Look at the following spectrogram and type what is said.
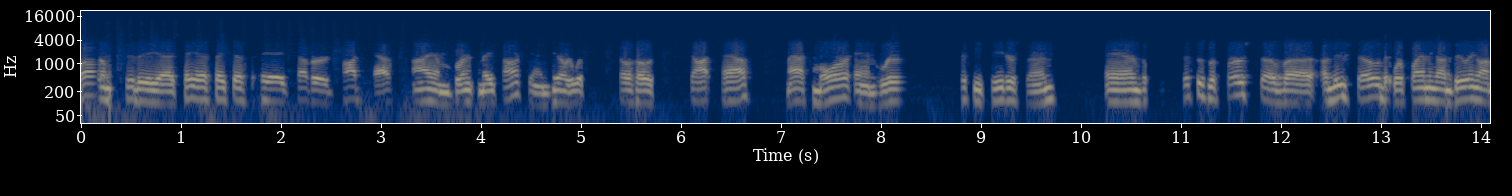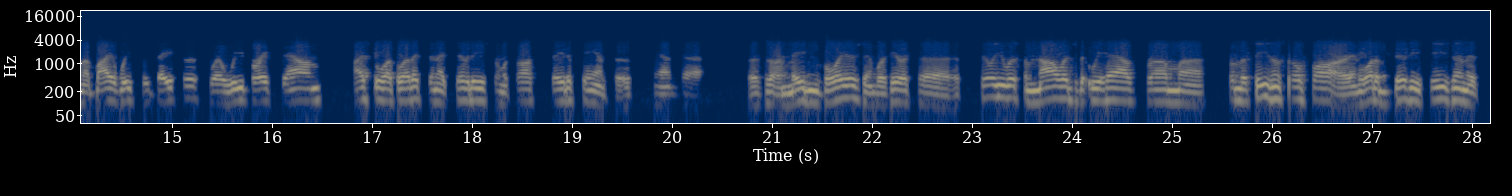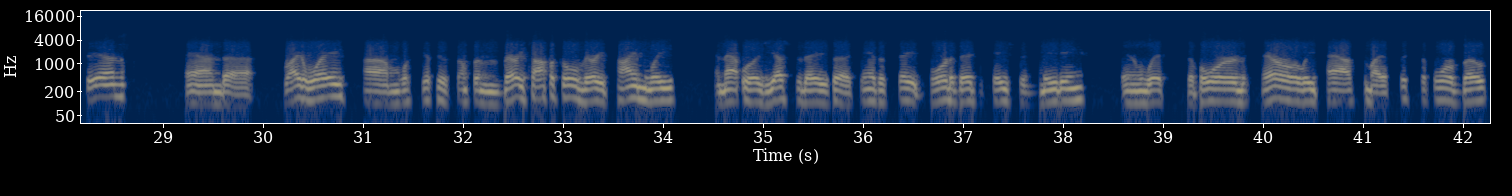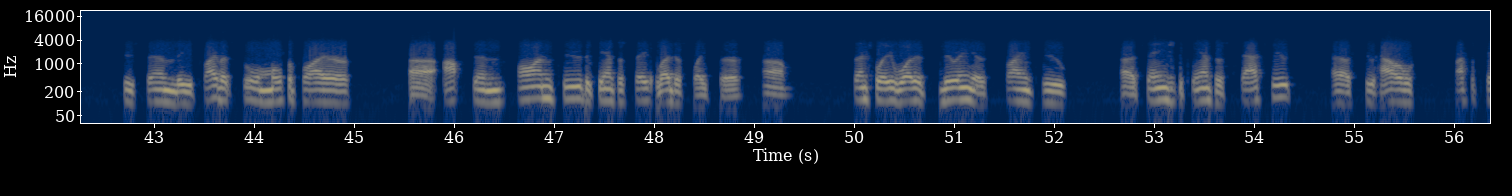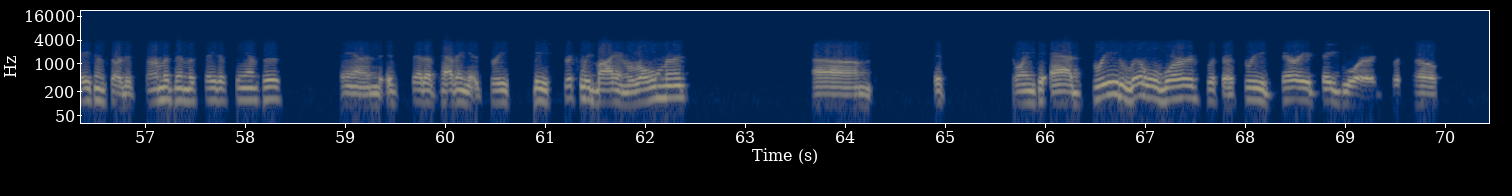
Welcome to the uh, KSHSAA Covered podcast. I am Brent Maycock, and here with co-host Scott Paske, Mac Moore, and Ricky Peterson. And this is the first of uh, a new show that we're planning on doing on a bi-weekly basis, where we break down high school athletics and activities from across the state of Kansas. And uh, this is our maiden voyage, and we're here to fill you with some knowledge that we have from uh, from the season so far. And what a busy season it's been! And uh, right away, um, get to something very topical, very timely, and that was yesterday's uh, Kansas State Board of Education meeting, in which the board narrowly passed by a six to four vote to send the private school multiplier uh, option on to the Kansas State legislature. Um, essentially, what it's doing is trying to uh, change the Kansas statute as to how classifications are determined in the state of Kansas and instead of having it be strictly by enrollment, um, it's going to add three little words, which are three very big words. So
